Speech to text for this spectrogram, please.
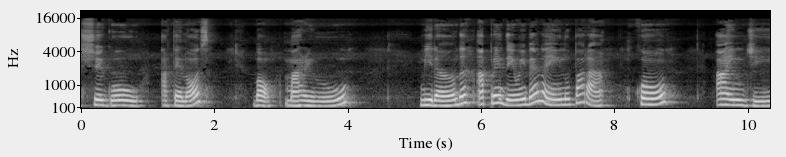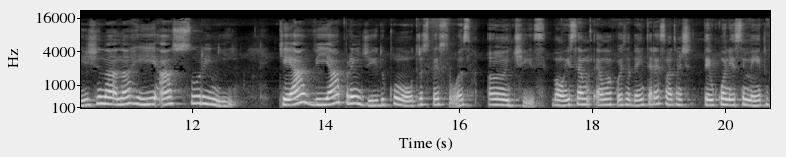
chegou até nós? Bom, Marilu Miranda aprendeu em Belém, no Pará, com a indígena Nari Assurini, que havia aprendido com outras pessoas antes. Bom, isso é, é uma coisa bem interessante, a gente ter o conhecimento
